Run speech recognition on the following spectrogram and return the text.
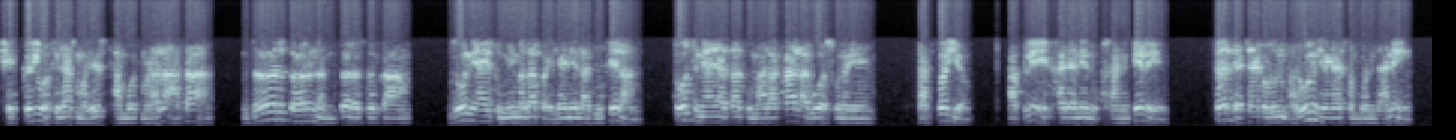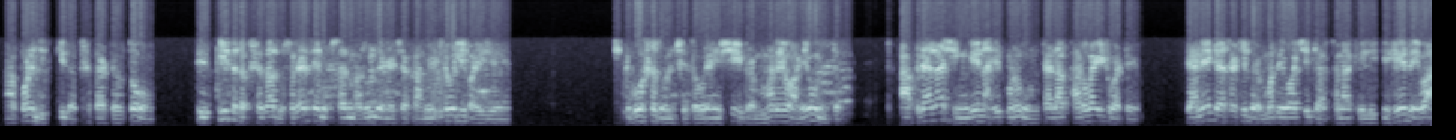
शेतकरी वकिलास मध्येच थांबत म्हणाला आता जर तर नंतर असं काम जो न्याय तुम्ही मला पहिल्याने लागू केला तोच न्याय आता तुम्हाला का लागू असू नये? तात्पर्य आपले एखाद्याने नुकसान केले तर त्याच्याकडून भरून घेण्यासंबंधाने आपण जितकी दक्षता ठेवतो तितकीच दक्षता दुसऱ्याचे नुकसान भरून देण्याच्या कामी ठेवली पाहिजे. गोष्ट दोनशे चौऱ्याऐंशी ब्रह्मदेव आणि उंट. आपल्याला शिंगे नाहीत म्हणून उंटाला फार वाईट वाटे. त्याने त्यासाठी ब्रह्मदेवाची प्रार्थना केली की हे देवा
